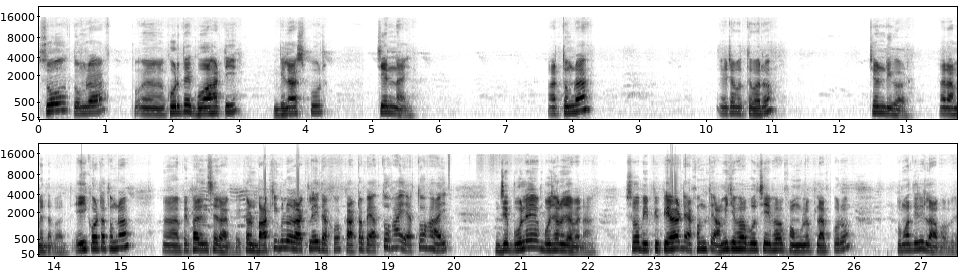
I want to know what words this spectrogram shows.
সো তোমরা করবে গুয়াহাটি, বিলাসপুর, চেন্নাই। আর তোমরা এটা করতে পারো চণ্ডীগড় আর আমেদাবাদ এই কটা তোমরা প্রেফারেন্সে রাখবে। কারণ বাকিগুলো রাখলেই দেখো কাট অফ এত হাই এত হাই যে বলে বোঝানো যাবে না। সো বি প্রিপেয়ার্ড এখন আমি যেভাবে বলছি, এইভাবে ফর্মগুলো ফিল আপ করো। তোমাদেরই লাভ হবে।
